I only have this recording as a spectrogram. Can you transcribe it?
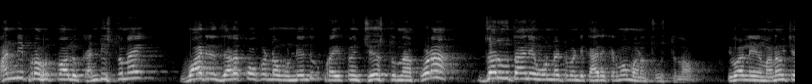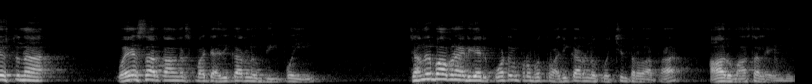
అన్ని ప్రభుత్వాలు ఖండిస్తున్నాయి. వాటిని జరగకోకుండా ఉండేందుకు ప్రయత్నం చేస్తున్నా కూడా జరుగుతానే ఉన్నటువంటి కార్యక్రమం మనం చూస్తున్నాం. ఇవాళ నేను మనవి చేస్తున్న వైఎస్ఆర్ కాంగ్రెస్ పార్టీ అధికారంలోకి దిగిపోయి చంద్రబాబు నాయుడు గారి కూటమి ప్రభుత్వం అధికారంలోకి వచ్చిన తర్వాత ఆరు మాసాలు అయింది.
